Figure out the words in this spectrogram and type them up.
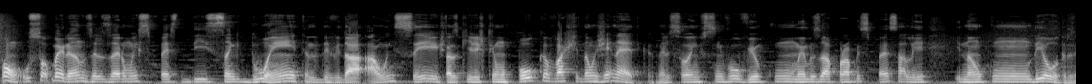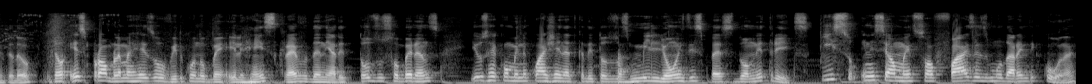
Bom, os soberanos eles eram uma espécie de sangue doente né, devido ao incesto, caso que eles tinham pouca vastidão genética, né, eles só se envolviam com membros da própria espécie ali e não com de outras, entendeu? Então esse problema é resolvido quando Ben ele reescreve o DNA de todos os soberanos e os recombina com a genética de todas as milhões de espécies do Omnitrix. Isso inicialmente só faz eles mudarem de cor, né?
